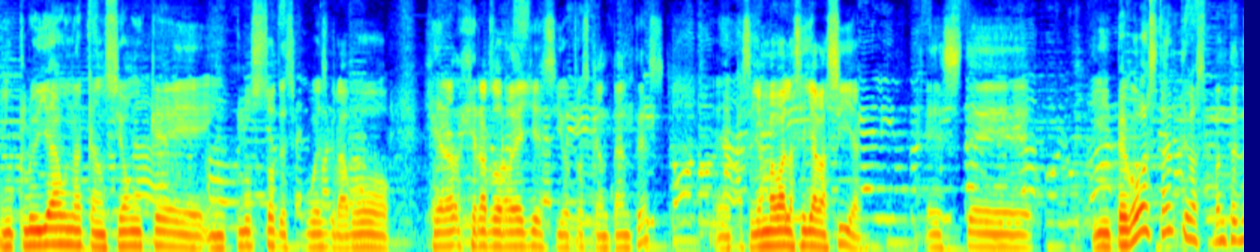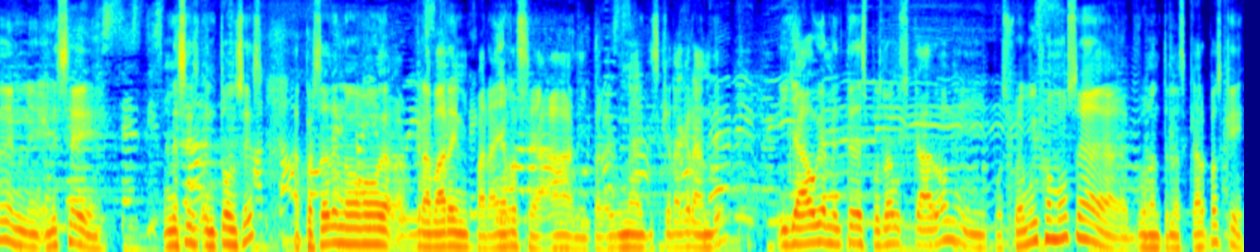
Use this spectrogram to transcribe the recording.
incluía una canción que incluso después grabó Gerar- Gerardo Reyes y otros cantantes, eh, que se llamaba La silla vacía. Este y pegó bastante, bastante en, en ese en ese entonces, a pesar de no grabar en para RCA ni para alguna disquera grande, y ya obviamente después la buscaron y pues fue muy famosa durante las carpas que,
